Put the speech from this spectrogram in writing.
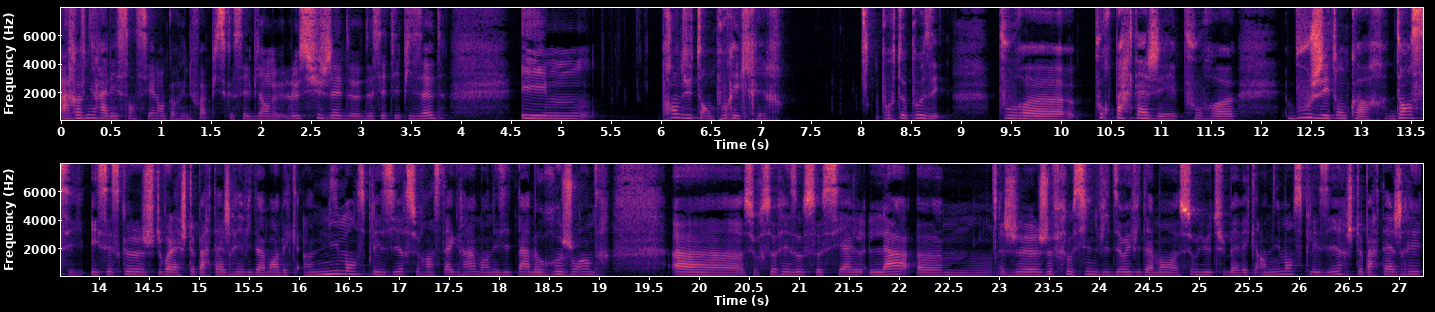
à revenir à l'essentiel encore une fois, puisque c'est bien le, sujet de, de, cet épisode, et hum, prends du temps pour écrire, pour te poser, pour euh, pour partager, pour euh, bouger ton corps, danser. Et c'est ce que je, voilà, je te partagerai évidemment avec un immense plaisir sur Instagram. Hein, n'hésite pas à me rejoindre euh, sur ce réseau social. Là, euh, je, ferai aussi une vidéo évidemment sur YouTube avec un immense plaisir. Je te partagerai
